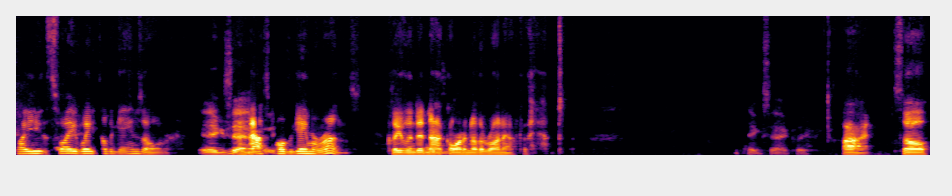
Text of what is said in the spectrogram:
Why you, that's why you wait till the game's over. exactly. that's Basketball's a game of runs. Cleveland did not go on another run after that. Exactly. All right. So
